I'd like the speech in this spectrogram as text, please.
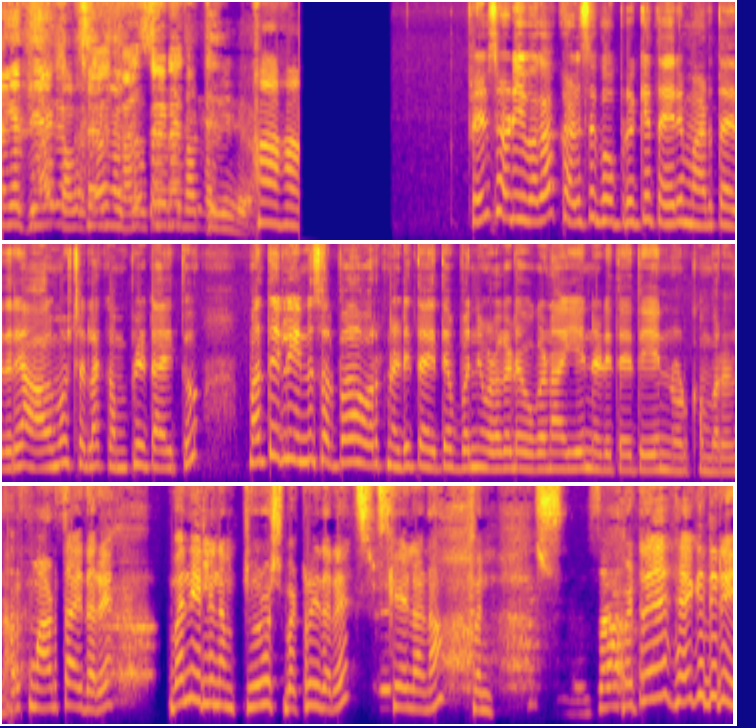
ಆಗೈತಿ. ಕಳಸ ಕಳಸ ಹಾ ಹಾ. ಫ್ರೆಂಡ್ಸ್ ನೋಡಿ ಇವಾಗ ಕಳಸ ಗೊಬ್ಬರಕ್ಕೆ ತಯಾರಿ ಮಾಡ್ತಾ ಇದ್ದಾರೆ. ಆಲ್ಮೋಸ್ಟ್ ಎಲ್ಲ ಕಂಪ್ಲೀಟ್ ಆಯ್ತು. ಮತ್ತೆ ಇಲ್ಲಿ ಇನ್ನು ಸ್ವಲ್ಪ ವರ್ಕ್ ನಡೀತಾ ಐತೆ ಬನ್ನಿ ಒಳಗಡೆ ಹೋಗೋಣ. ಏನ್ ನಡೀತಾ ಐತೆ ಏನ್ ನೋಡ್ಕೊಂಡ್ ಬರೋಣ? ವರ್ಕ್ ಮಾಡ್ತಾ ಇದಾರೆ ಬನ್ನಿ ಇಲ್ಲಿ ನಮ್ ಟೂರಿಸ್ಟ್ ಭಟ್ರು ಇದಾರೆ ಕೇಳೋಣ. ಬನ್ನಿ. ಭಟ್ರೆ ಹೇಗಿದ್ದೀರಿ?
